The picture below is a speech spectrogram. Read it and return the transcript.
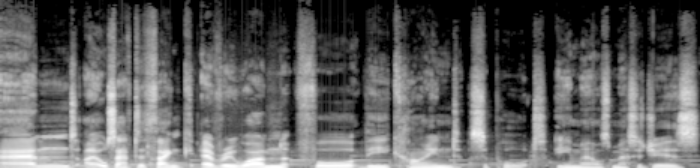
And I also have to thank everyone for the kind support emails, messages,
